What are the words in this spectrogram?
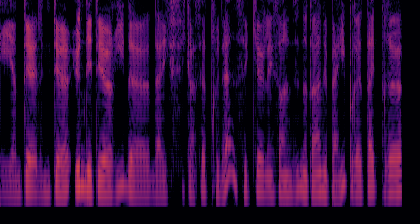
Et une, des théories de- d'Alexis Cossette-Trudel, c'est que l'incendie de Notre-Dame de Paris pourrait être euh,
